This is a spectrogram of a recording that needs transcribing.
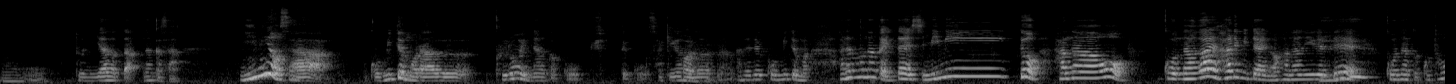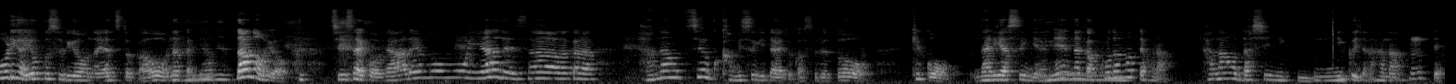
あの本当に嫌だった。なんかさ耳をさこう見てもらう黒いなんかこうキュッてこう先が尖った、あれでこう見てもらう。あれもなんか痛いし耳と鼻をこう長い針みたいのを鼻に入れて、えこうなんかこう通りが良くするようなやつとかをなんかやったのよ。小さい頃ね。あれももう嫌でさだから鼻を強く噛みすぎたりとかすると結構なりやすいんだよね、へー。なんか子供ってほら鼻を出しにくいじゃない？鼻って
